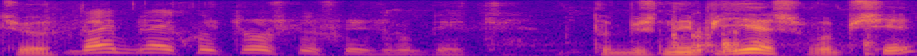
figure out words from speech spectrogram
Чого? Дай, блядь, хоч трошки щось зробити. Тобі ж не п'єш взагалі?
